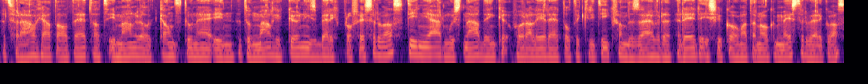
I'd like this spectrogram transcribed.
Het verhaal gaat altijd dat Immanuel Kant, toen hij in de toenmalige Koningsberg professor was, tien jaar moest nadenken vooraleer hij tot de kritiek van de zuivere reden is gekomen, wat dan ook een meesterwerk was.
